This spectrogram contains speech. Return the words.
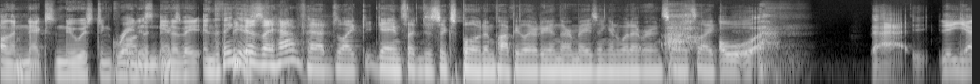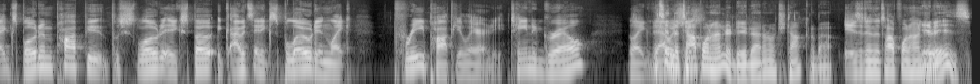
On the next newest and greatest next- innovate. And the thing Because is, they have had like games that just explode in popularity and they're amazing and whatever. And so it's like, oh, uh, yeah, explode in popu- explode, explode. I would say explode in like pre-popularity. Tainted Grail, like that's in the was top just- 100, dude. I don't know what you're talking about. Is it in the top 100? It is.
